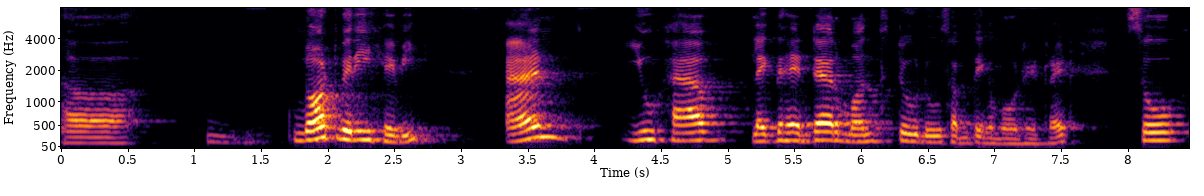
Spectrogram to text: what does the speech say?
uh, not very heavy, and you have like the entire month to do something about it, right? So,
